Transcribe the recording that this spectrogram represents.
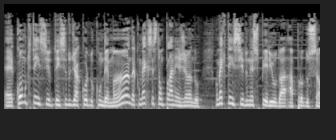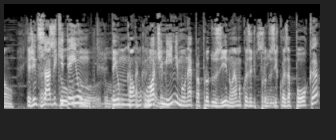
é, como que tem sido? Tem sido de acordo com demanda? Como é que vocês estão planejando? Como é que tem sido nesse período a, a produção? Que a gente Antes sabe que do- tem um, do- do tem um, um- lote né? mínimo, né, para produzir. Não é uma coisa de Sim. produzir coisa pouca.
